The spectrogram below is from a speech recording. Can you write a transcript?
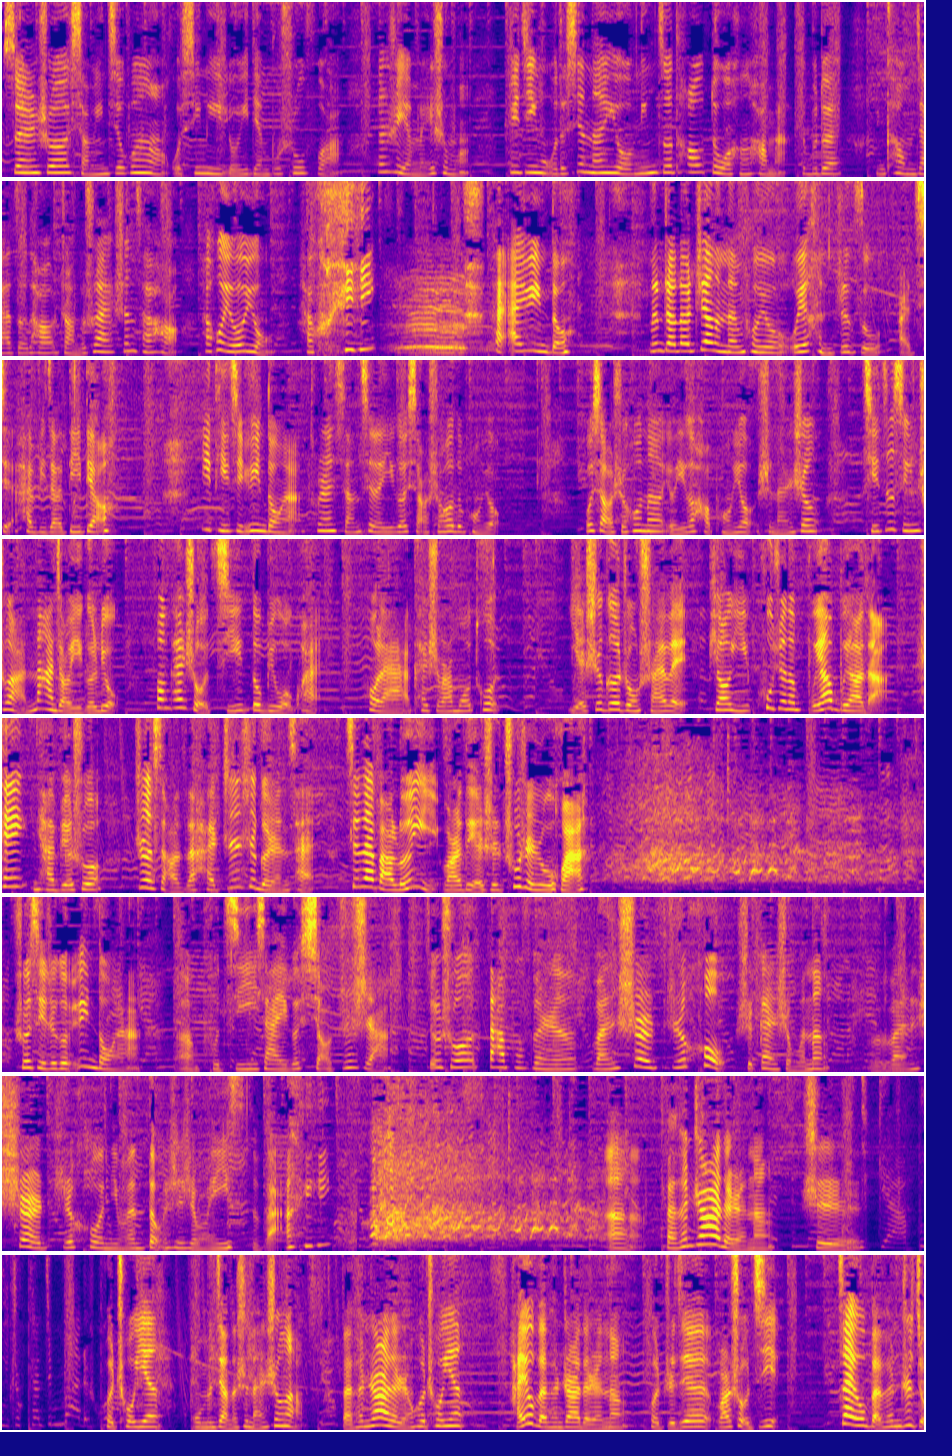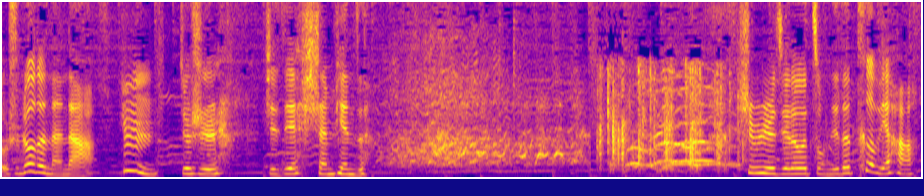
虽然说小明结婚了，我心里有一点不舒服啊，但是也没什么。毕竟我的现男友宁泽涛对我很好嘛，对不对？你看我们家泽涛长得帅，身材好，还会游泳，还会 还爱运动，能找到这样的男朋友，我也很知足，而且还比较低调。一提起运动啊，突然想起了一个小时候的朋友。我小时候呢，有一个好朋友是男生，骑自行车啊，那叫一个溜，放开手骑都比我快。后来啊，开始玩摩托。也是各种甩尾、漂移，酷炫的不要不要的。嘿，你还别说，这小子还真是个人才。现在把轮椅玩的也是出神入化。说起这个运动啊，嗯，普及一下一个小知识啊，就是说大部分人完事儿之后是干什么呢？完事儿之后，你们懂是什么意思吧？嗯，百分之二的人呢？是会抽烟，我们讲的是男生啊，百分之二的人会抽烟，还有百分之二的人呢会直接玩手机，再有百分之九十六的男的，嗯，就是 直接删片子，是不是觉得我总结的特别好？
